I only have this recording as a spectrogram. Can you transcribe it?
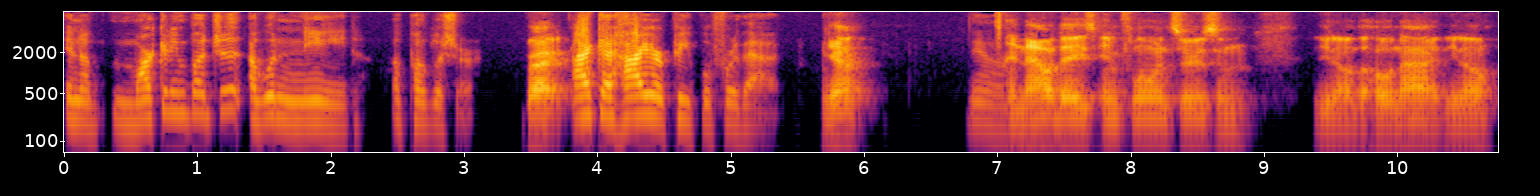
in a marketing budget, I wouldn't need a publisher. Right. I could hire people for that. Yeah. Yeah. And nowadays, influencers and you know the whole nine. You know,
